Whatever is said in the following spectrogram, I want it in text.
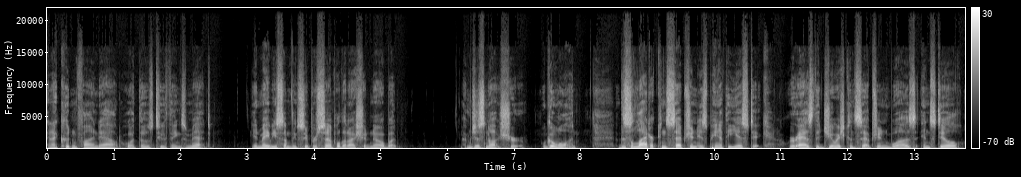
and I couldn't find out what those two things meant. It may be something super simple that I should know, but I'm just not sure. We'll go on. This latter conception is pantheistic, whereas the Jewish conception was and still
